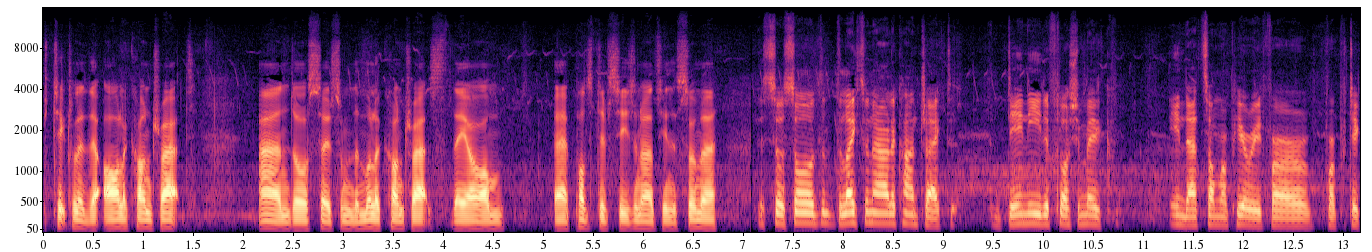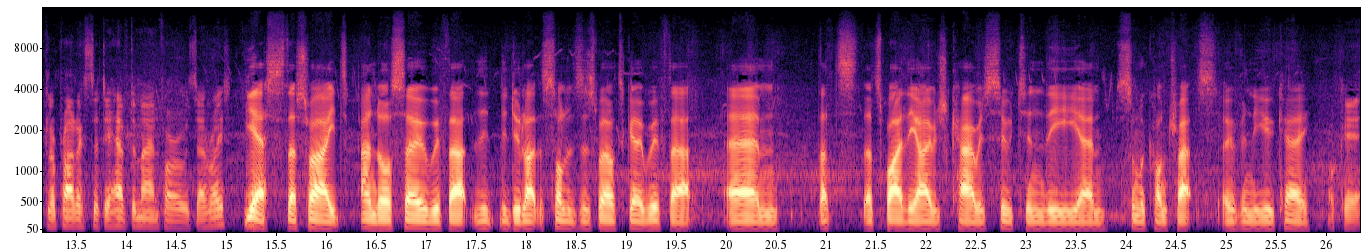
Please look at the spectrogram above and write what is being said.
particularly the Arla contract and also some of the Muller contracts. They are on uh, positive seasonality in the summer. So, so the, the likes of an Arla contract, they need a flush of milk in that summer period for, for particular products that they have demand for. Is that right? Yes, that's right. And also with that, they, they do like the solids as well to go with that. Um, that's that's why the Irish cow is suiting the um, summer contracts over in the UK. Okay,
